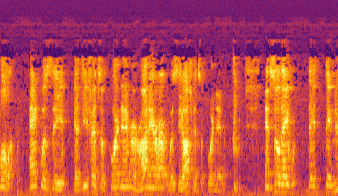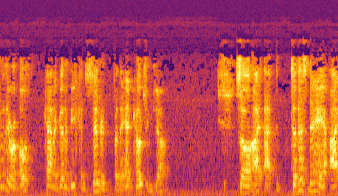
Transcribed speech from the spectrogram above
Bullough. Hank was the uh, defensive coordinator, and Ron Erhardt was the offensive coordinator. And so they they they knew they were both kind of going to be considered for the head coaching job. So I, I to this day I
